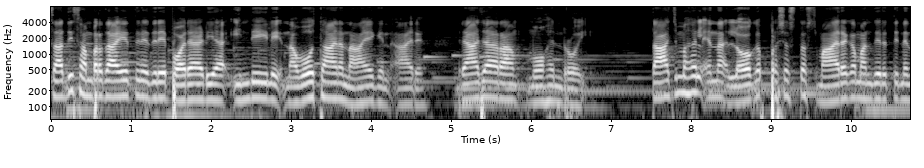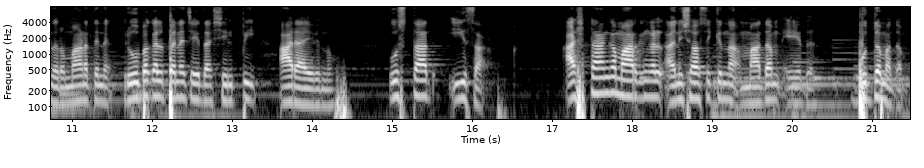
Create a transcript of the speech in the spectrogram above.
സതി സമ്പ്രദായത്തിനെതിരെ പോരാടിയ ഇന്ത്യയിലെ നവോത്ഥാന നായകൻ ആര്? രാജാറാം മോഹൻ റോയ്. താജ്മഹൽ എന്ന ലോകപ്രശസ്ത സ്മാരക മന്ദിരത്തിന്റെ നിർമ്മാണത്തിന് രൂപകൽപ്പന ചെയ്ത ശില്പി ആരായിരുന്നു? ഉസ്താദ് ഈസ. അഷ്ടാംഗ മാർഗങ്ങൾ അനുശാസിക്കുന്ന മതം ഏത്? ബുദ്ധമതം.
